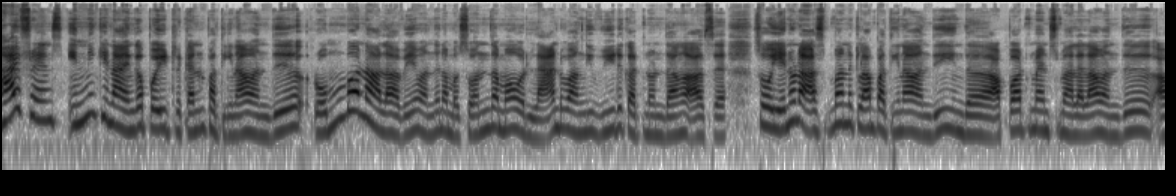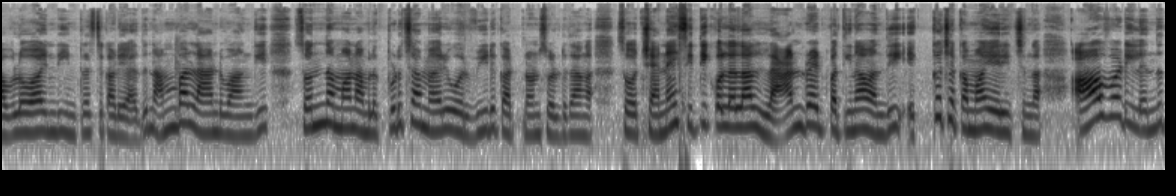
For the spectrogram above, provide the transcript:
ஹாய் ஃப்ரெண்ட்ஸ் இன்றைக்கி நான் எங்கே போயிட்டுருக்கேன்னு பார்த்தீங்கன்னா வந்து ரொம்ப நாளாகவே வந்து நம்ம சொந்தமாக ஒரு லேண்ட் வாங்கி வீடு கட்டணுன்னு தாங்க ஆசை. ஸோ என்னோடய ஹஸ்பண்டுக்கெலாம் பார்த்தீங்கன்னா வந்து இந்த அப்பார்ட்மெண்ட்ஸ் மேலெலாம் வந்து அவ்வளோவா இந்த இன்ட்ரெஸ்ட் கிடையாது. நம்ம லேண்ட் வாங்கி சொந்தமாக நம்மளுக்கு பிடிச்ச மாதிரி ஒரு வீடு கட்டணும்னு சொல்லிட்டு தாங்க. ஸோ சென்னை சிட்டிக்குள்ளெல்லாம் லேண்ட் ரேட் பார்த்தீங்கன்னா வந்து எக்கச்சக்கமாக ஏறிச்சுங்க ஆவடியிலேருந்து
